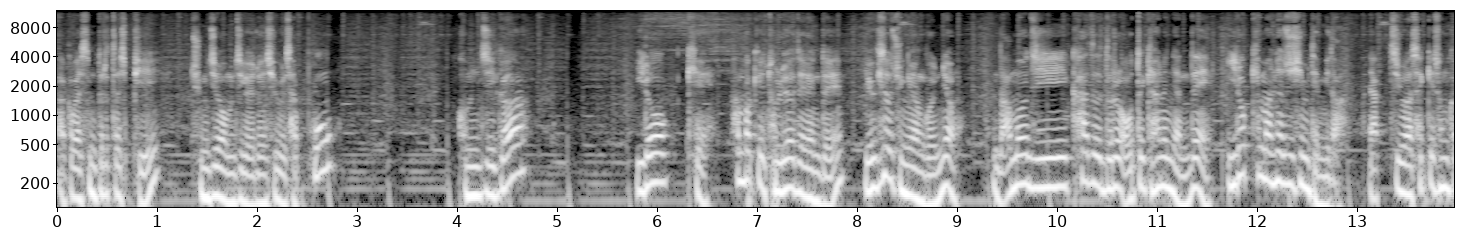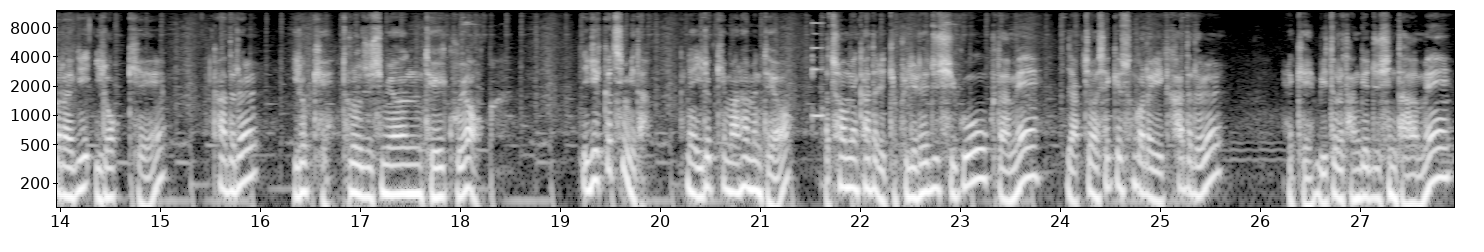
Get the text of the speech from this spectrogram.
아까 말씀드렸다시피 중지와 엄지가 이런 식으로 잡고 검지가 이렇게 한 바퀴 돌려야 되는데 여기서 중요한 건요. 나머지 카드들을 어떻게 하느냐인데 이렇게만 해주시면 됩니다. 약지와 새끼손가락이 이렇게 카드를 이렇게 들어주시면 되겠고요. 이게 끝입니다. 그냥 이렇게만 하면 돼요. 자, 처음에 카드를 이렇게 분리를 해주시고 그 다음에 약지와 새끼손가락에 카드를 이렇게 밑으로 당겨주신 다음에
